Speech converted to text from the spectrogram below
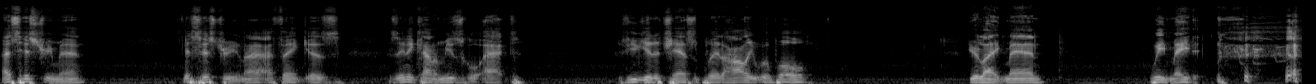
That's history, man. It's history. And I, I think as, as any kind of musical act, if you get a chance to play the Hollywood Bowl, you're like, man, we made it.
